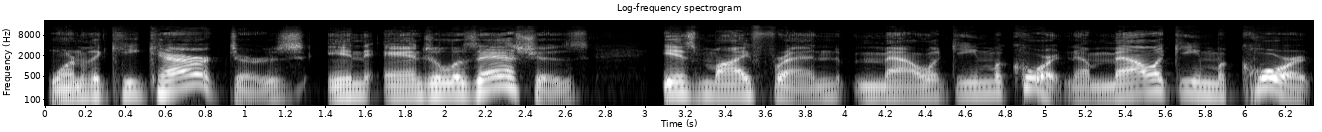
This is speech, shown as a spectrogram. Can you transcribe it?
One of the key characters in Angela's Ashes is my friend Malachi McCourt. Now, Malachi McCourt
